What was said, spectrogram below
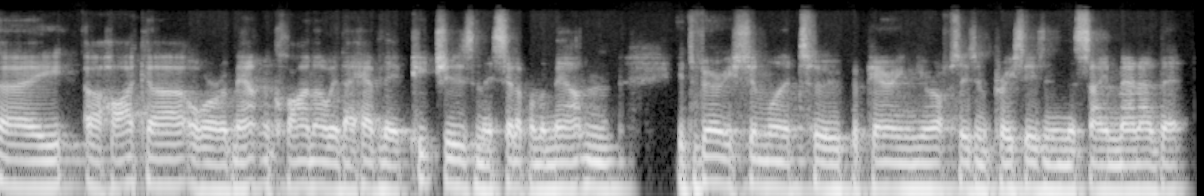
a, a hiker or a mountain climber where they have their pitches and they set up on the mountain. It's very similar to preparing your off season, preseason in the same manner that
